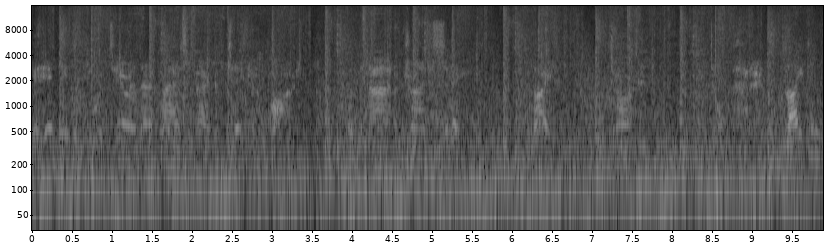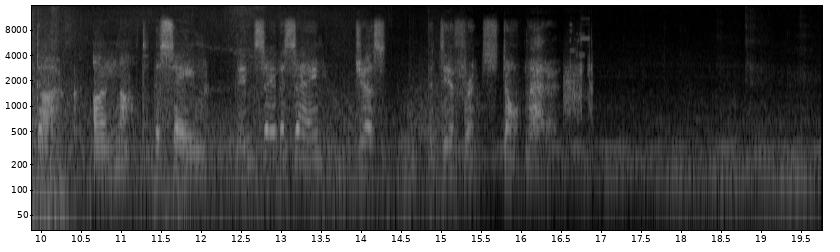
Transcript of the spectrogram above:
It hit me when you were tearing that last pack of Taken apart. What the Nine are trying to say. Light, dark, it don't matter. Light and dark are not the same. Didn't say the same, just the difference don't.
